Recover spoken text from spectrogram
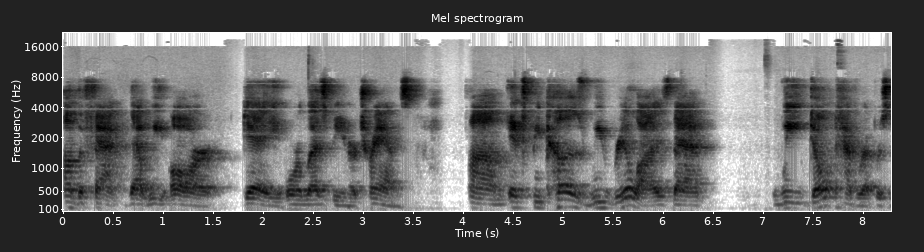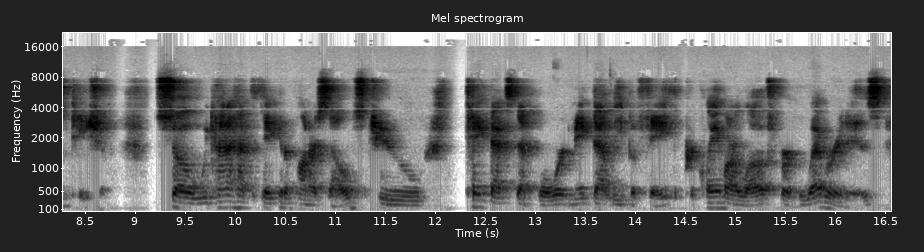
of the fact that we are gay or lesbian or trans. Um, it's because we realize that we don't have representation. So we kind of have to take it upon ourselves to take that step forward, make that leap of faith, proclaim our love for whoever it is,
